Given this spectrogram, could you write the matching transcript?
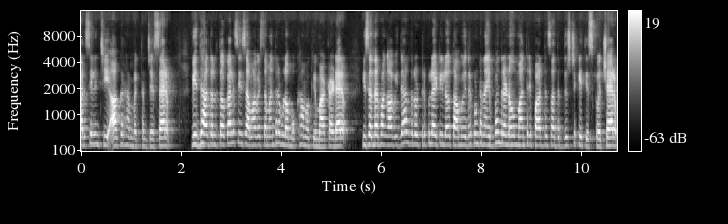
పరిశీలించి ఆగ్రహం వ్యక్తం చేశారు. విద్యార్థులతో కలిసి సమావేశ మందిరంలో ముఖాముఖి మాట్లాడారు. ఈ సందర్భంగా విద్యార్థులు ట్రిపుల్ ఐటీలో తాము ఎదుర్కొంటున్న ఇబ్బందులను మంత్రి పార్థసాద్ దృష్టికి తీసుకొచ్చారు.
